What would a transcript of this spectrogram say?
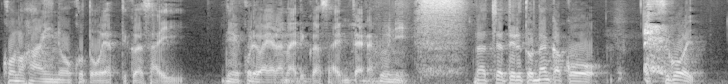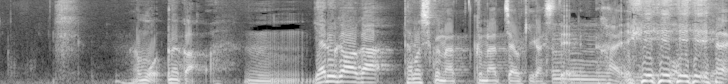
この範囲のことをやってください。ね、これはやらないでください。みたいな風になっちゃってると、なんかこう、すごい、あもうなんか、うん、やる側が楽しくなくなっちゃう気がして、はい。は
